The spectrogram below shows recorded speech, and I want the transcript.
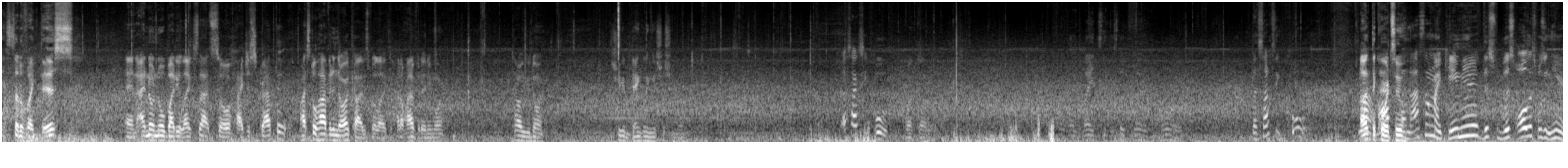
instead of like this. And I know nobody likes that, so I just scrapped it. I still have it in the archives, but like I don't have it anymore. How are you doing? Freaking dangling your fishing rod. That's actually cool. What the? That's actually cool. I like the cord, last, too. Last time I came here, this this all this wasn't here.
